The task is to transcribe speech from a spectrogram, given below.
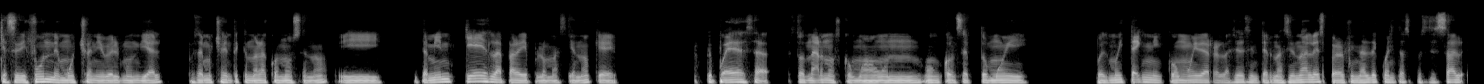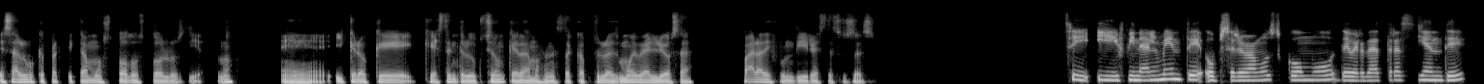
que se difunde mucho a nivel mundial, pues hay mucha gente que no la conoce, ¿no? Y, y también qué es la paradiplomacia, ¿no? Que, que puede sonarnos como un, un concepto muy, pues muy técnico, muy de relaciones internacionales, pero al final de cuentas, pues es, es algo que practicamos todos, todos los días, ¿no? Eh, y creo que, que esta introducción que damos en esta cápsula es muy valiosa para difundir este suceso. Sí, y finalmente observamos cómo de verdad trasciende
